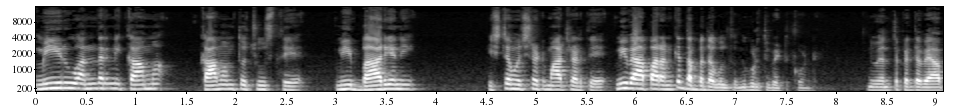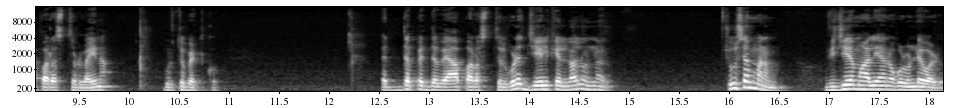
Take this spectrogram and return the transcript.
మీరు అందరినీ కామ కామంతో చూస్తే మీ భార్యని ఇష్టం వచ్చినట్టు మాట్లాడితే మీ వ్యాపారానికి దెబ్బ తగులుతుంది. గుర్తుపెట్టుకోండి. నువ్వు ఎంత పెద్ద వ్యాపారస్తుడు అయినా గుర్తుపెట్టుకో. పెద్ద పెద్ద వ్యాపారస్తులు కూడా జైలుకి వెళ్ళిన వాళ్ళు ఉన్నారు. చూసాం మనం విజయమాలి అని ఒకడు ఉండేవాడు.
